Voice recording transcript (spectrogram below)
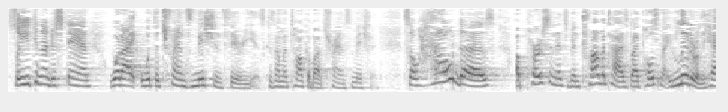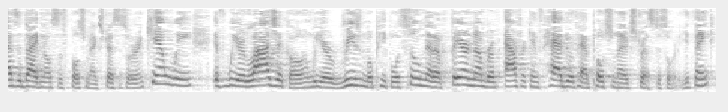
so you can understand what I what the transmission theory is, because I'm going to talk about transmission. So how does a person that's been traumatized by post-traumatic, literally has a diagnosis of post-traumatic stress disorder, and can we, if we are logical and we are reasonable people, assume that a fair number of Africans had to have had post-traumatic stress disorder? You think?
